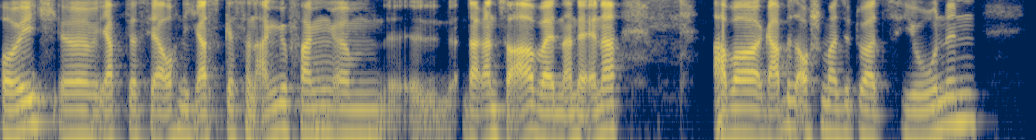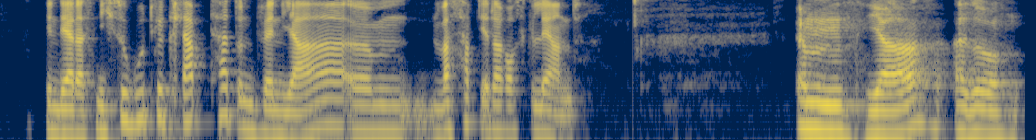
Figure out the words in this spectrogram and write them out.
euch. Äh, ihr habt das ja auch nicht erst gestern angefangen, ähm, äh, daran zu arbeiten, an der Enna. Aber gab es auch schon mal Situationen, in der das nicht so gut geklappt hat? Und wenn ja, ähm, was habt ihr daraus gelernt? Ähm, ja, also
